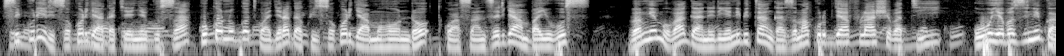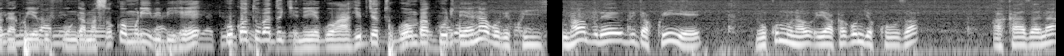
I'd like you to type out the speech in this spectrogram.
Si kuri iri soko rya gakenke gusa kuko nubwo twageraga ku isoko rya muhondo twasanze ryambaye ubusa. Bamwe mu baganiriye n'ibitangazamakuru bya Flash bati ubuyobozi ntibwagakwiye gufunga amasoko muri ibi bihe kuko tuba dukeneye guhaha ibyo tugomba kurya. ntabwo bikwiye impamvu rero bidakwiye ni uko umuntu yakagombye kuza akazana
